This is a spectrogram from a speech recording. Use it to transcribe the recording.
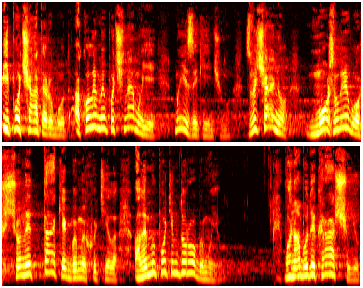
і почати роботу. А коли ми почнемо її, ми її закінчимо. Звичайно, можливо, що не так, як би ми хотіли, але ми потім доробимо її. Вона буде кращою.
